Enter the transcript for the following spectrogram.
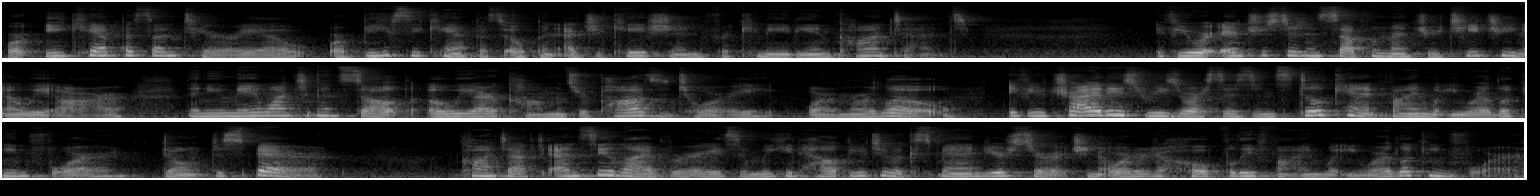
or eCampus Ontario or BC Campus Open Education for Canadian content. If you are interested in supplementary teaching OER, then you may want to consult the OER Commons Repository or Merlot. If you try these resources and still can't find what you are looking for, don't despair. Contact NC Libraries and we can help you to expand your search in order to hopefully find what you are looking for.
